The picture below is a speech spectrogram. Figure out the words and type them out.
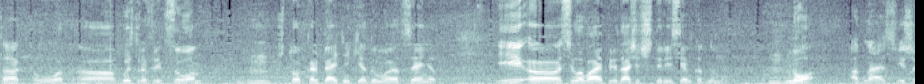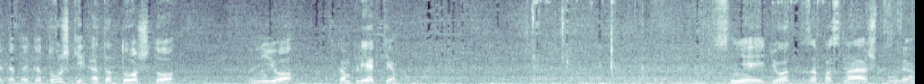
Так. Вот, э, быстрый фрикцион, что карпятники, я думаю, оценят. И э, силовая передача 4,7 к 1. Но одна из фишек этой катушки это то, что у нее в комплекте с ней идет запасная шпуля,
